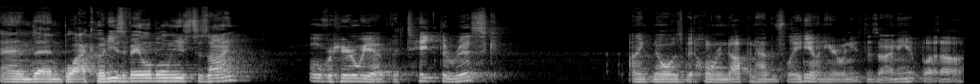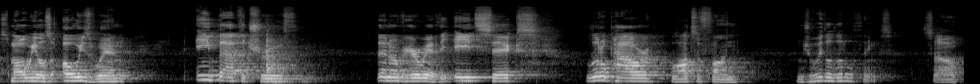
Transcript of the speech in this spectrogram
and then black hoodies available in each design. Over here we have the Take the Risk. I think Noah was a bit horned up and had this lady on here when he was designing it, but uh, small wheels always win. Ain't that the truth? Then over here we have the 8.6, little power, lots of fun. Enjoy the little things. So,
